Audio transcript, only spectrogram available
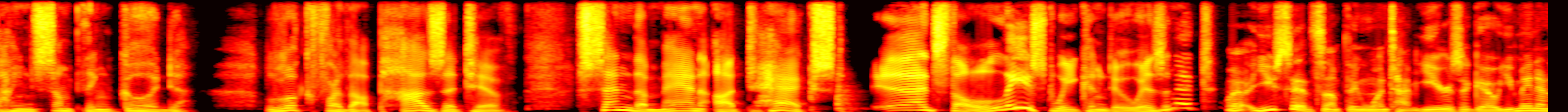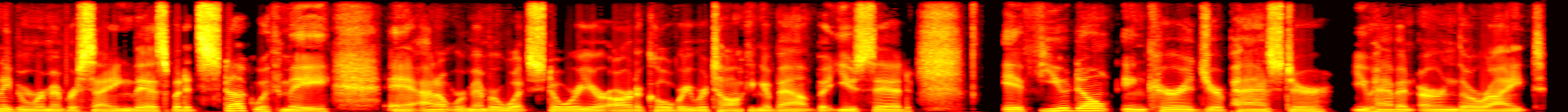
Find something good. Look for the positive. Send the man a text that's the least we can do, isn't it? Well, you said something one time years ago. You may not even remember saying this, but it stuck with me. And I don't remember what story or article we were talking about, but you said, if you don't encourage your pastor, you haven't earned the right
